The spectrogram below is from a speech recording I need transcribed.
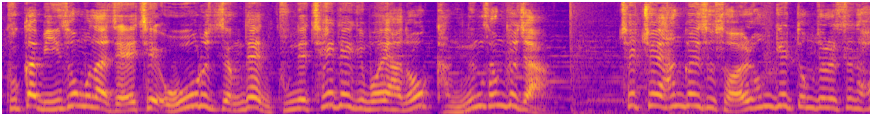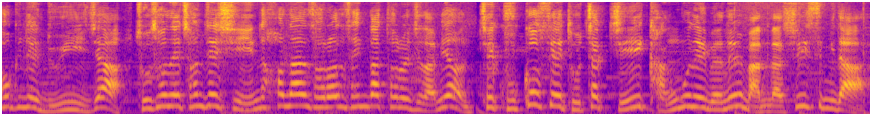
국가민속문화재 제5호로 지정된 국내 최대 규모의 한옥 강릉 성교장 최초의 한글 소설 홍길동전을 쓴 허균의 누이이자 조선의 천재 시인 허난설원 생가터를 지나면 제9코스의 도착지 강문해변을 만날 수 있습니다.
